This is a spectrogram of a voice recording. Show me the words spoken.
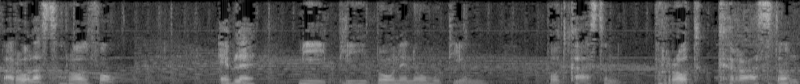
parolas Rolfo. Eble mi pli bone nomu tion podcaston protcraston,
